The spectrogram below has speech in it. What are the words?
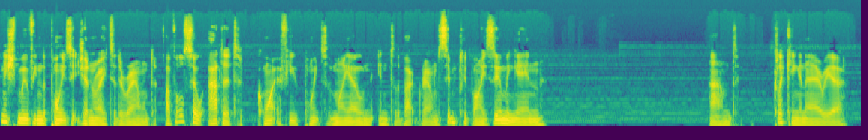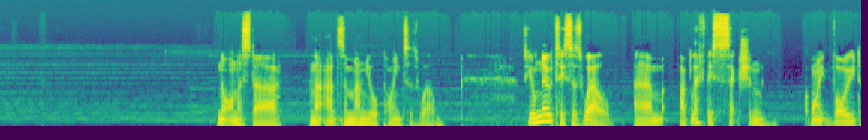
Finished moving the points it generated around. I've also added quite a few points of my own into the background simply by zooming in and clicking an area not on a star and that adds a manual point as well. So you'll notice as well um, I've left this section quite void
